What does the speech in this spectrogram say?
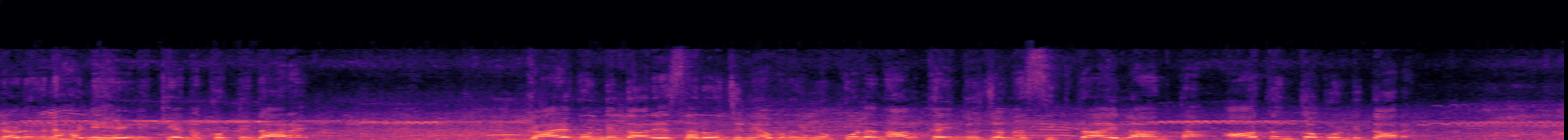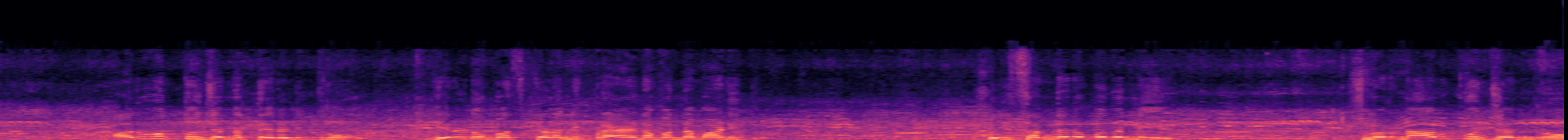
ನಡುವಿನ ಹಳ್ಳಿ ಹೇಳಿಕೆಯನ್ನು ಕೊಟ್ಟಿದ್ದಾರೆ. ಗಾಯಗೊಂಡಿದ್ದಾರೆ ಸರೋಜಿನಿ ಅವರು. ಇನ್ನೂ ಕೂಡ ನಾಲ್ಕೈದು ಜನ ಸಿಗ್ತಾ ಇಲ್ಲ ಅಂತ ಆತಂಕಗೊಂಡಿದ್ದಾರೆ. ಅರವತ್ತು ಜನ ತೆರಳಿದ್ರು. ಎರಡು ಬಸ್ಗಳಲ್ಲಿ ಪ್ರಯಾಣವನ್ನು ಮಾಡಿದ್ರು. ಸೊ ಈ ಸಂದರ್ಭದಲ್ಲಿ ಸುಮಾರು ನಾಲ್ಕು ಜನರು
